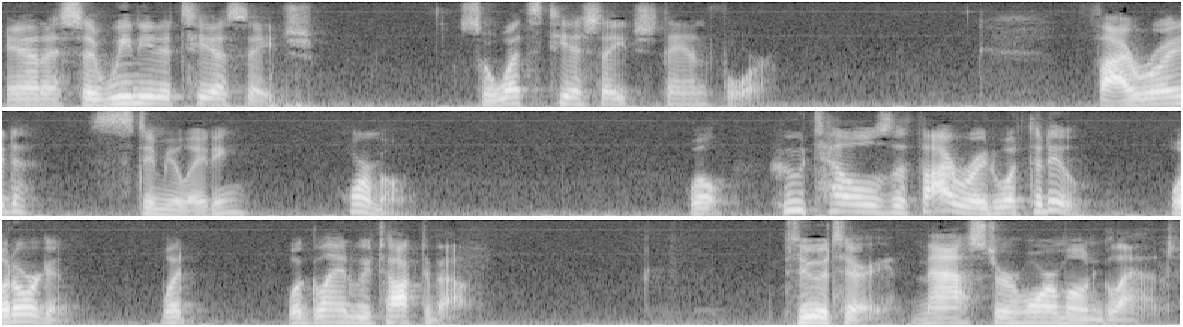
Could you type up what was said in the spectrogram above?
And I said, we need a TSH. So what's TSH stand for? Thyroid stimulating hormone. Well, who tells the thyroid what to do? What organ? What, what gland we've talked about? Pituitary, master hormone gland.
